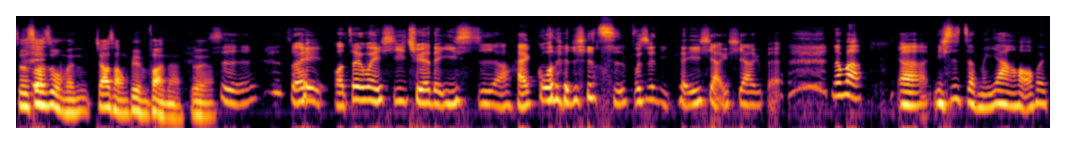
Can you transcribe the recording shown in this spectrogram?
这算是我们家常便饭啊。对，是，所以我这位稀缺的医师啊，还过的日子 不是你可以想象的。那么呃，你是怎么样哦，会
